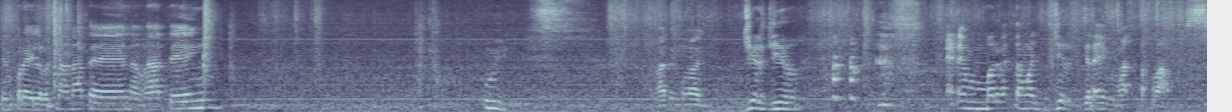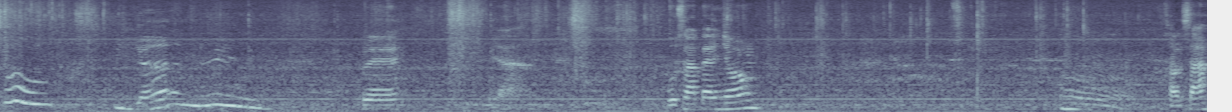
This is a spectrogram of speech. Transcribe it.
Siyempre, ilabas na natin ang ating, uy, ang ating mga jir-jir. Ito yung malapit na mga jir-jir ay mga. Woo! Yan. Pre. Yan. Bus natin yung salsa.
